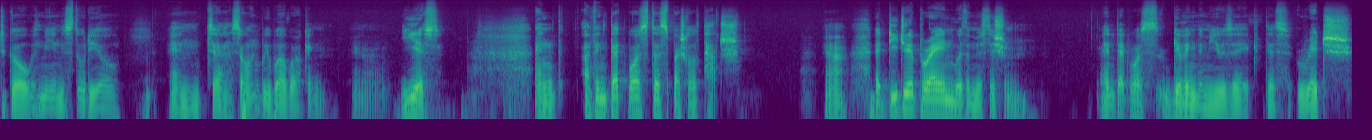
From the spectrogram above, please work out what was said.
to go with me in the studio, and uh, so on. We were working, you know, years, and I think that was the special touch. Yeah, a DJ brain with a musician, and that was giving the music this rich,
